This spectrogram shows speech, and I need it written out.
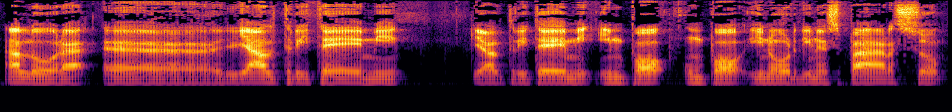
Allora, eh, gli altri temi, gli altri temi po', un po' in ordine sparso.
